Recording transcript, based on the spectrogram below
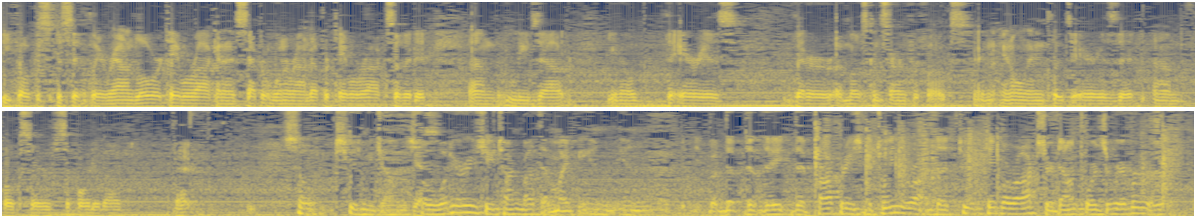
be focused specifically around Lower Table Rock and a separate one around Upper Table Rock, so that it um, leaves out, you know, the areas that are of most concern for folks, and, and only includes areas that um, folks are supportive of. That So, excuse me, John, Yes. so what areas are you talking about that might be in, in, the, the, the, the properties between the, ro- the two table rocks or down towards the river? or-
